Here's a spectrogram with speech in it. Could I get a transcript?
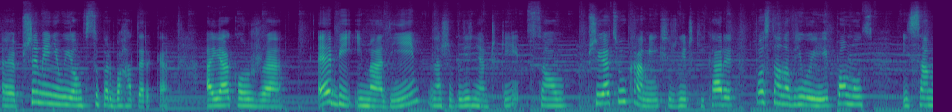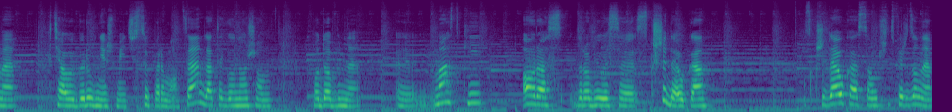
e, przemienił ją w superbohaterkę. A jako, że Abby i Maddie, nasze bliźniaczki, są przyjaciółkami księżniczki Kary, postanowiły jej pomóc i same chciałyby również mieć supermoce, dlatego noszą podobne y, maski oraz zrobiły sobie skrzydełka. Skrzydełka są przytwierdzone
